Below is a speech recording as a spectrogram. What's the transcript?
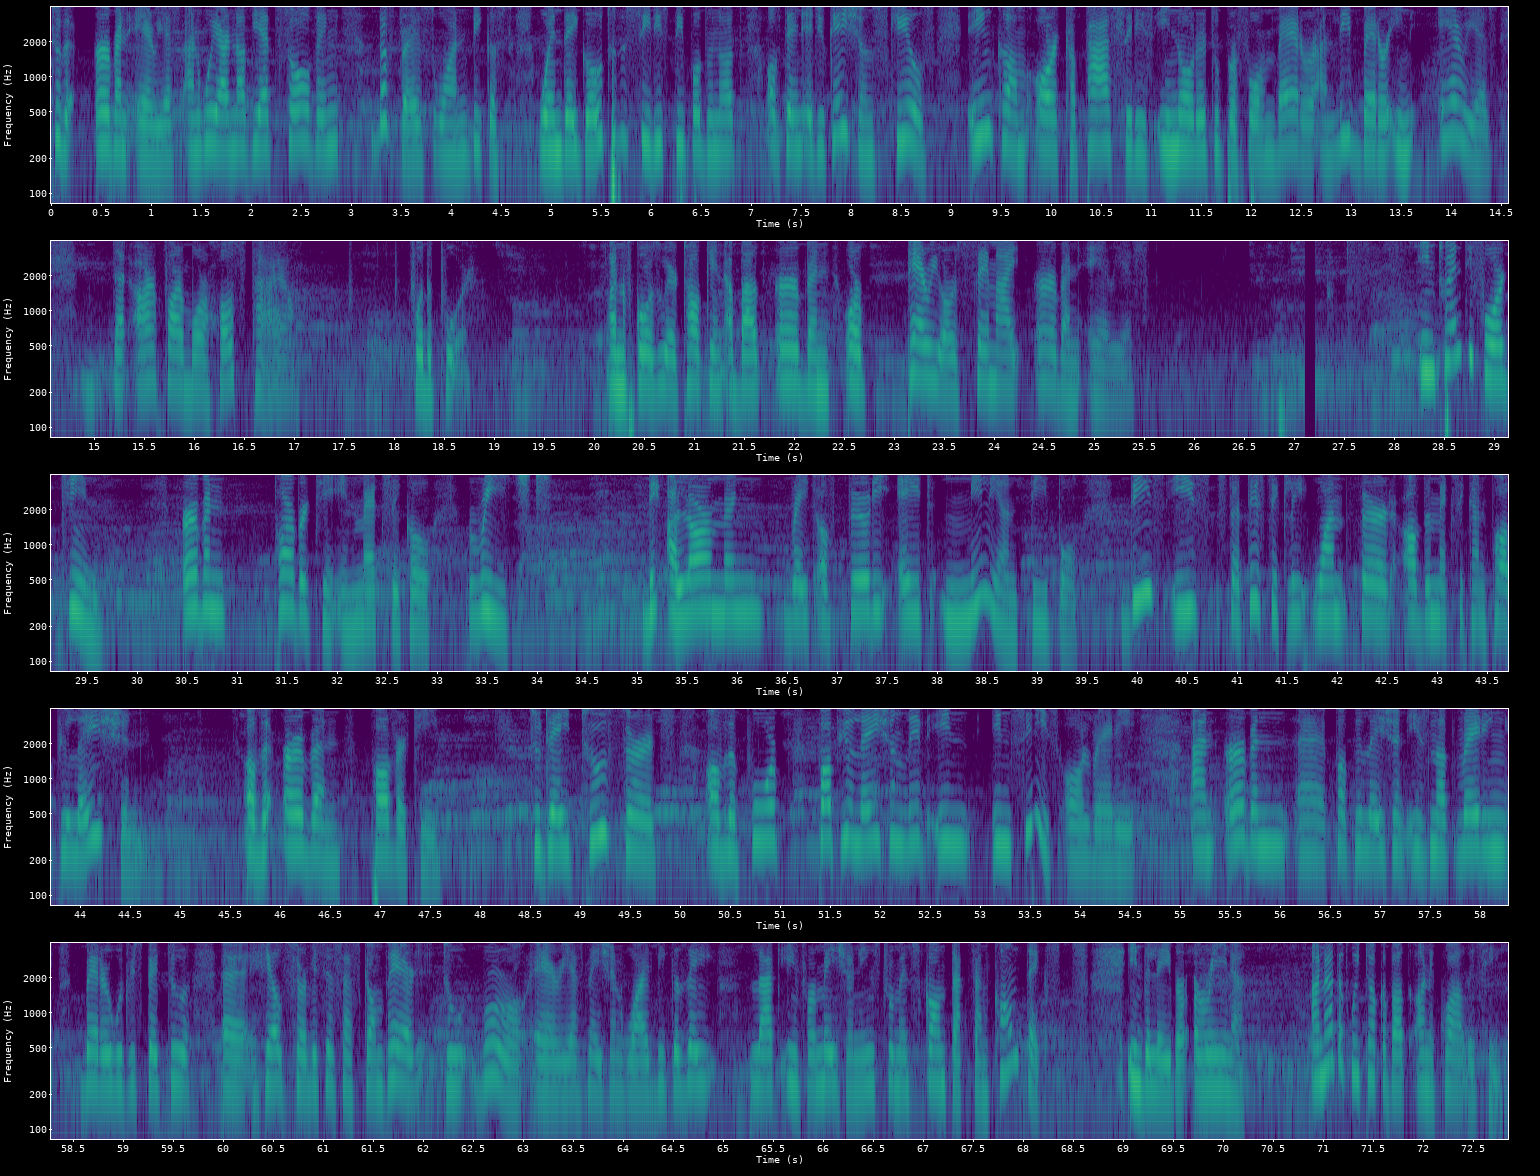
to the urban areas and we are not yet solving the first one because when they go to the cities people do not obtain education skills income or capacities in order to perform better and live better in areas that are far more hostile for the poor. And of course we are talking about urban or peri or semi-urban areas. In 2014 urban poverty in Mexico reached the alarming rate of 38 million people. This is statistically one-third of the Mexican population of the urban poverty. Today, two-thirds of the poor population live in, in cities already and urban uh, population is not rating better with respect to uh, health services as compared to rural areas nationwide because they lack information, instruments, contacts, and contexts in the labor arena. And now that we talk about inequality,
